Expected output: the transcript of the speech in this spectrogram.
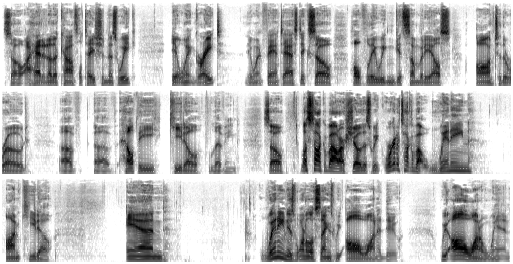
So I had another consultation this week. It went great. It went fantastic. So hopefully we can get somebody else onto the road of of healthy keto living. So let's talk about our show this week. We're going to talk about winning on keto. And winning is one of those things we all want to do. We all want to win.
